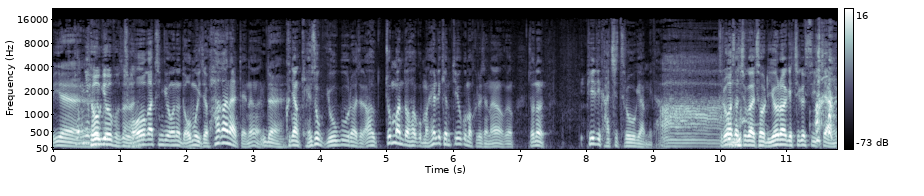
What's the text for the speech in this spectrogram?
예. 겨우겨우 벗어나. 저 같은 경우는 너무 이제 화가 날 때는 네. 그냥 계속 요구를 하잖아요. 아, 좀만 더 하고 막 헬리캠 띄우고 막 그러잖아요. 그럼 저는 PD 같이 들어오게 합니다. 아. 들어와서 제가 저 리얼하게 찍을 수 있지 않,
